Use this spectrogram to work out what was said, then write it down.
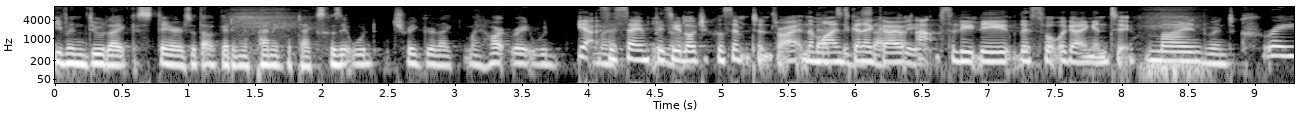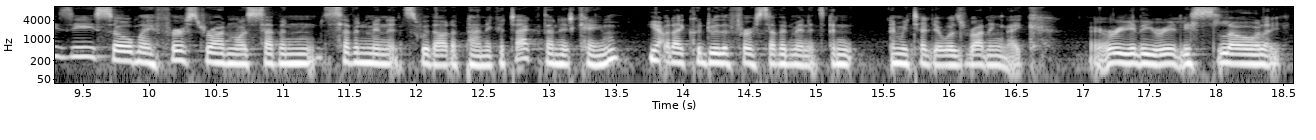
even do like stairs without getting a panic attack because it would trigger like my heart rate would. Yeah, it's my- the same you know. physiological symptoms, right? And the That's mind's going to exactly go, absolutely, this is what we're going into. Mind went crazy. So my first run was seven seven minutes without a panic attack. Then it came, Yeah. but I could do the first seven minutes, and let me tell you, I was running like really really slow, like,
